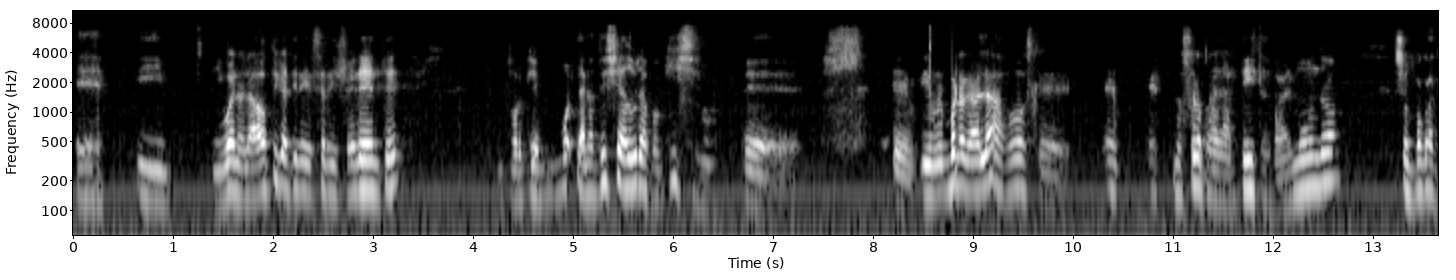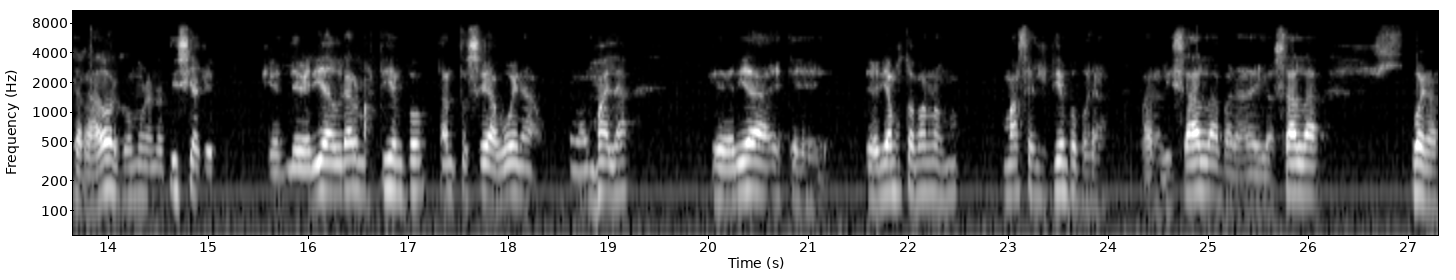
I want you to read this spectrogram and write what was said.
eh, y, bueno, la óptica tiene que ser diferente porque la noticia dura poquísimo. Eh, eh, y bueno, que hablabas vos, que no solo para el artista, para el mundo, es un poco aterrador como una noticia que que debería durar más tiempo, tanto sea buena como mala, que debería, este, deberíamos tomarnos más el tiempo para, analizarla, para desglosarla. Bueno,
